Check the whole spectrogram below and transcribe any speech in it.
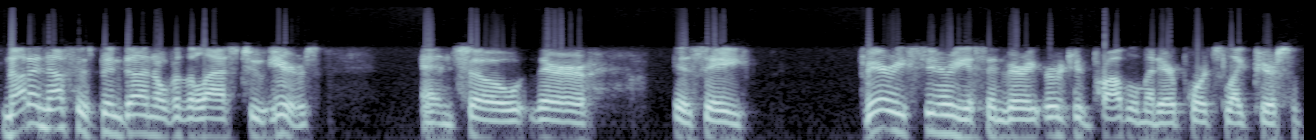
not enough has been done over the last two years, and so there is a very serious and very urgent problem at airports like Pearson,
